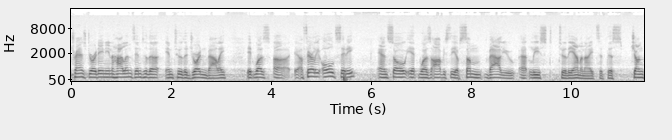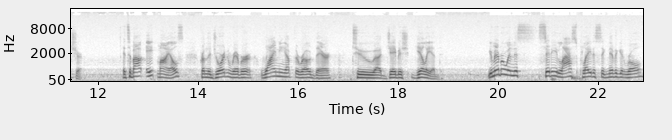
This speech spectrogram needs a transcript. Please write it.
Transjordanian highlands into the, into the Jordan Valley. It was uh, a fairly old city, and so it was obviously of some value, at least to the Ammonites at this juncture. It's about eight miles from the Jordan River, winding up the road there to uh, Jabesh Gilead. You remember when this city last played a significant role?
